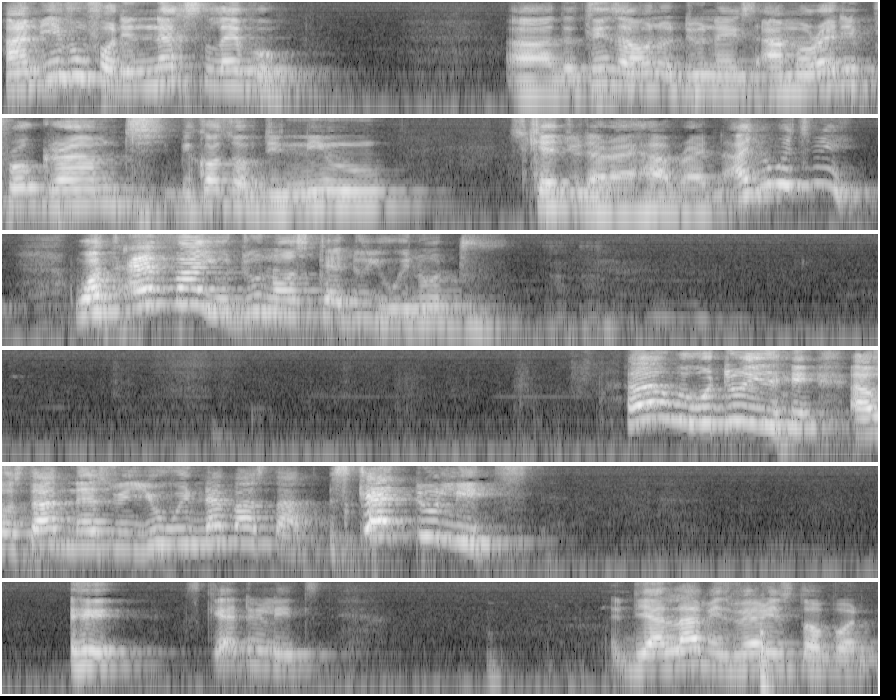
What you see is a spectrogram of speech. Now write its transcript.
And even for the next level, uh, the things I want to do next, I'm already programmed because of the new schedule that I have right now. Are you with me? Whatever you do not schedule, you will not do. Ah, we will do it. I will start next week. You will never start. Schedule it. Schedule it. The alarm is very stubborn.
